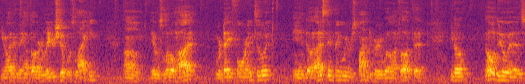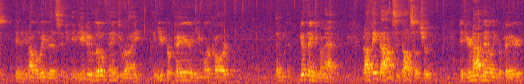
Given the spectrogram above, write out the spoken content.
You know, I didn't think, I thought our leadership was lacking. Um, it was a little hot. We're day four into it. And, uh, I just didn't think we responded very well. I thought that, you know, the whole deal is, and, and I believe this, if, if you do little things right and you prepare and you work hard, then good things are gonna happen. But I think the opposite is also true. If you're not mentally prepared,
